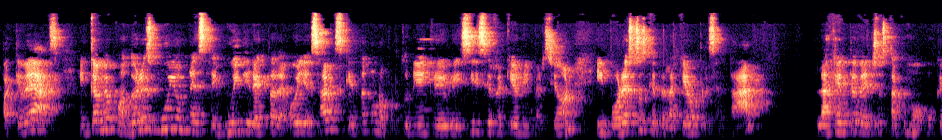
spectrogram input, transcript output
para que veas. En cambio, cuando eres muy honesta y muy directa de, oye, ¿sabes que tengo una oportunidad increíble y sí, sí requiere una inversión y por esto es que te la quiero presentar? La gente de hecho está como, ok,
